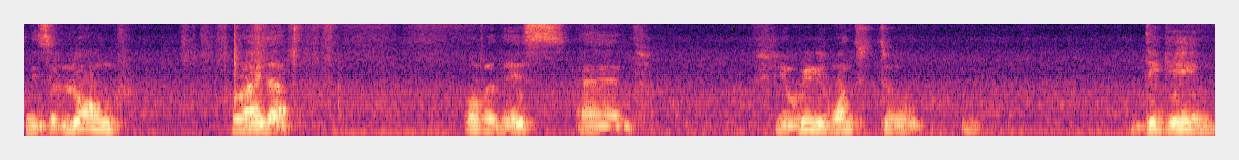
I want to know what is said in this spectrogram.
And it's a long write up over this and if you really want to dig in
